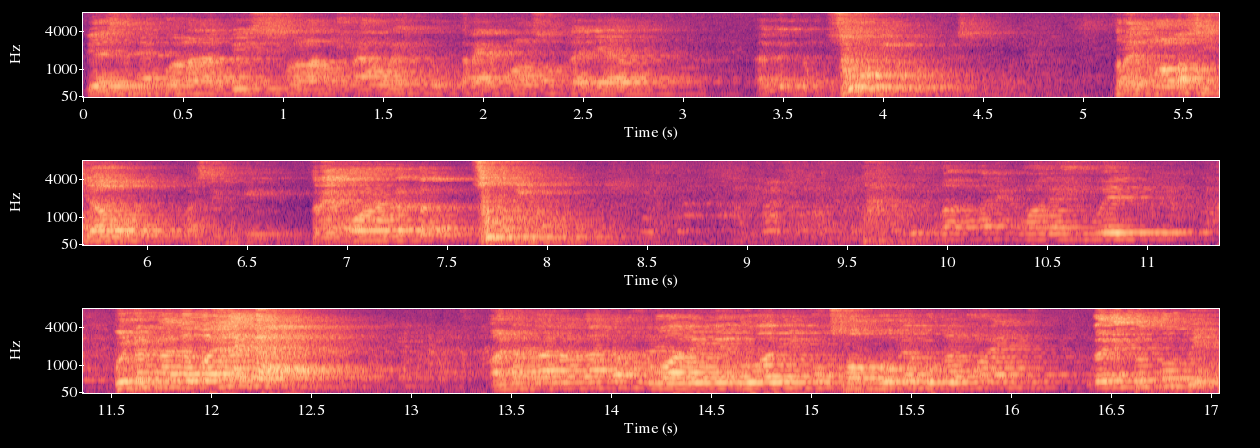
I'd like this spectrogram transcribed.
biasanya kalau habis sholat terawih tuh tremol suka jalan. Agak suh tremol masih jauh masih begini tremol udah deket suh takut banget ngeluarin duit. Bener kagak banyak gak? ada kadang-kadang ngeluarinnya dua ribu sombongnya bukan main. Nggak ditutupin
